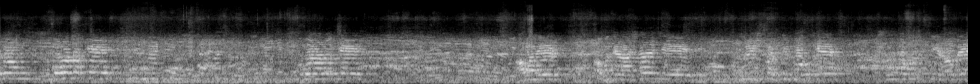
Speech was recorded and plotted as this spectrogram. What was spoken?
এবং সুবর্ণকে সুবর্ণকে আমাদের আমাদের আশা যে পুলিশ কর্তৃপক্ষের সুন্দরমূর্তি হবে।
